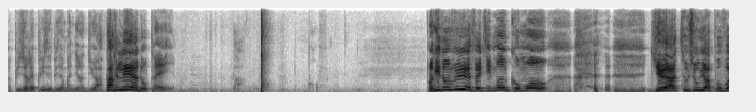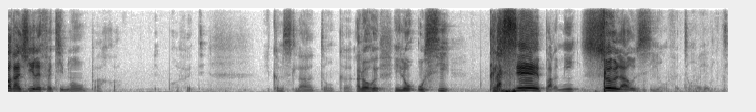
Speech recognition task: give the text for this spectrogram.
à plusieurs reprises et plusieurs manières, Dieu a parlé à nos pères. Donc ils ont vu effectivement comment Dieu a toujours eu à pouvoir agir effectivement par les prophètes. Et comme cela, donc, euh, alors ils l'ont aussi classé parmi ceux-là aussi, en fait, en réalité.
